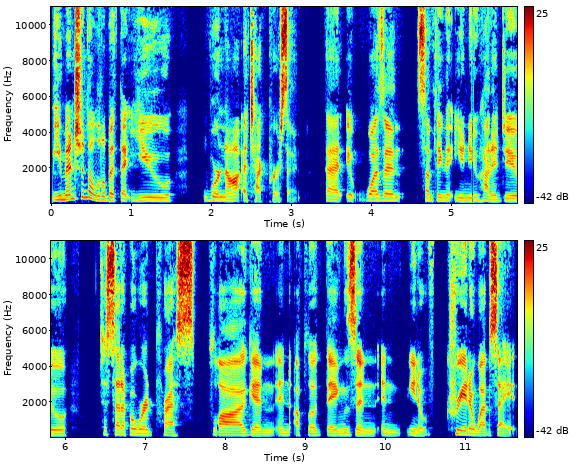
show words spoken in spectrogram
you mentioned a little bit that you were not a tech person, that it wasn't something that you knew how to do to set up a WordPress blog and, and upload things and, and, you know, create a website.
